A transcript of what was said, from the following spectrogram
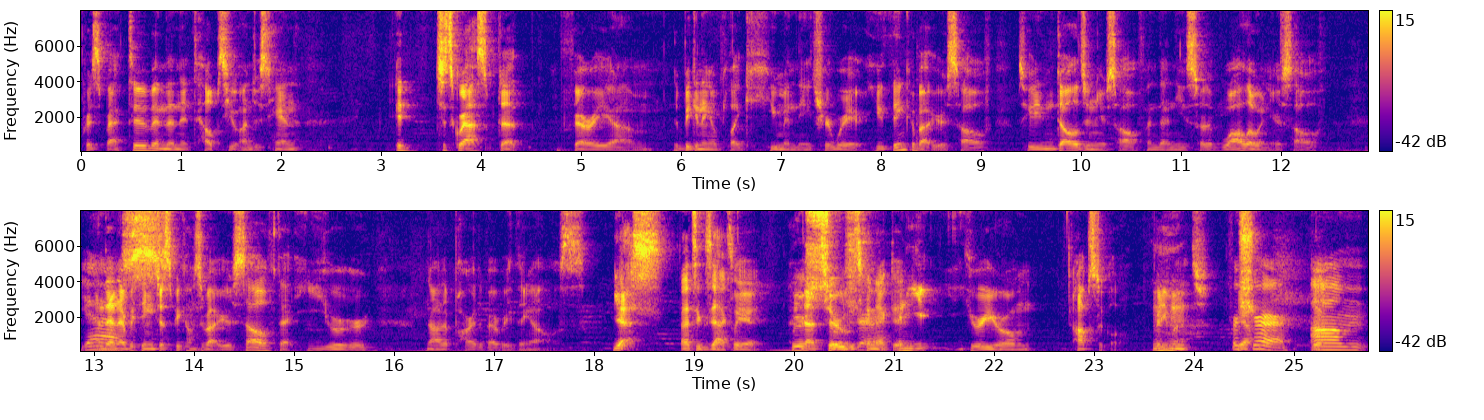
perspective, and then it helps you understand. It just grasped at very um, the beginning of like human nature, where you think about yourself, so you indulge in yourself, and then you sort of wallow in yourself, Yeah. and then everything just becomes about yourself. That you're not a part of everything else, yes, that's exactly it. We're That's so for sure. disconnected. and you you're your own obstacle, pretty Mhm. much. For Yeah. sure. Yeah. Um,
